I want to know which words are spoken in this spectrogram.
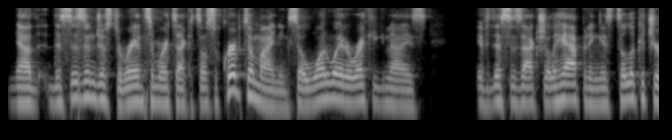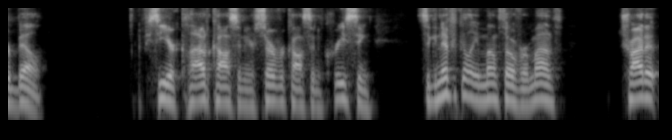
Now, this isn't just a ransomware attack, it's also crypto mining. So, one way to recognize if this is actually happening is to look at your bill. If you see your cloud costs and your server costs increasing significantly month over month, try to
